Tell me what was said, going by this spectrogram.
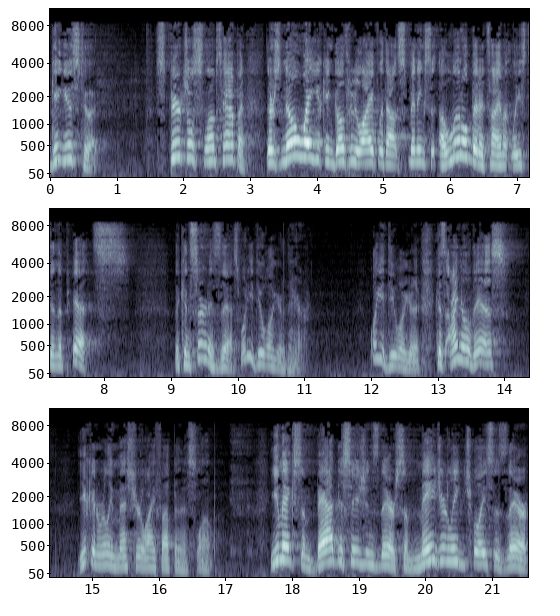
get used to it. Spiritual slumps happen. There's no way you can go through life without spending a little bit of time, at least, in the pits. The concern is this what do you do while you're there? What do you do while you're there? Because I know this you can really mess your life up in a slump. You make some bad decisions there, some major league choices there,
